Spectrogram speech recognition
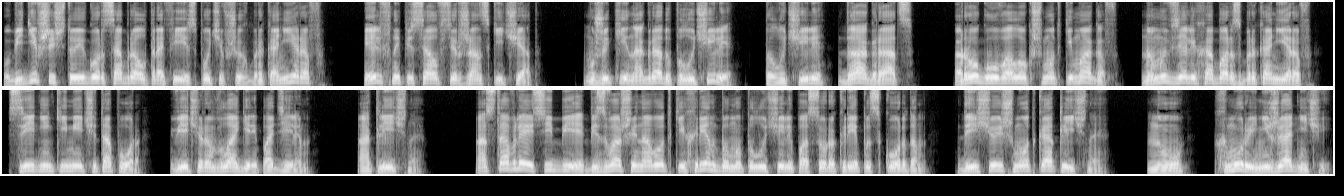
Убедившись, что Егор собрал трофеи спочивших браконьеров, эльф написал в сержантский чат. «Мужики, награду получили?» «Получили. Да, Грац. Рогу уволок шмотки магов, но мы взяли хабар с браконьеров, средненький меч и топор, Вечером в лагере поделим. Отлично. Оставляю себе, без вашей наводки хрен бы мы получили по 40 репы с кордом, да еще и шмотка отличная. Ну, хмурый, не жадничай.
